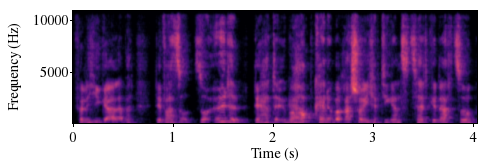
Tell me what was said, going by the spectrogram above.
Völlig egal. Aber der war so, so öde. Der hatte überhaupt keine Überraschung. Ich habe die ganze Zeit gedacht so,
